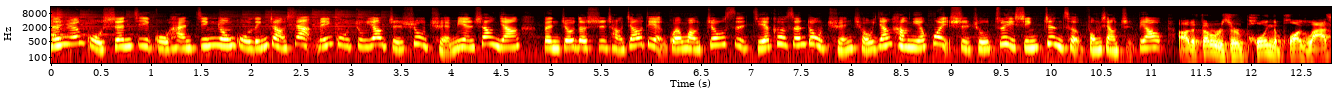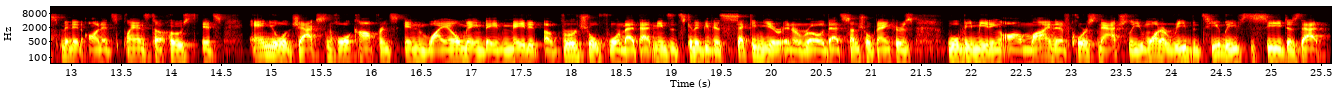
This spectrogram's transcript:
能源股、生技股和金融股领涨下，美股主要指数全面上扬。本周的市场焦点观望周四杰克森洞全球央行年会释出最新政策风向指标。Uh, the Federal Reserve pulling the plug last minute on its plans to host its annual Jackson Hole conference in Wyoming. They made it a virtual format. That means it's going to be the second year in a row that central bankers will be meeting online. And of course, naturally, you want to read the tea leaves to see does that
